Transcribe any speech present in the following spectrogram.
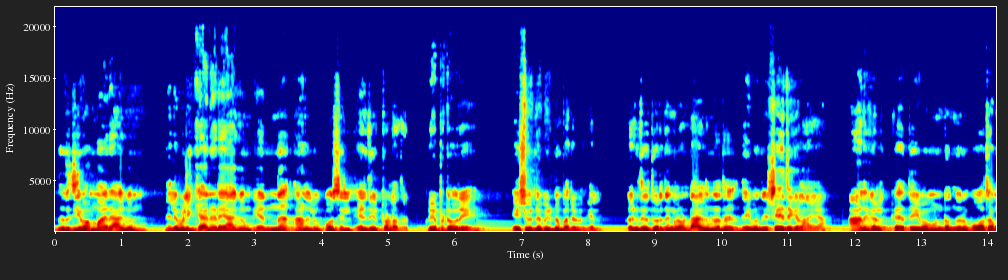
നിർജീവന്മാരാകും നിലവിളിക്കാനിടയാകും എന്ന് ആണ് ലൂക്കോസിൽ എഴുതിയിട്ടുള്ളത്. പ്രിയപ്പെട്ടവരെ യേശുവിന്റെ വീണ്ടും വരവെങ്കിൽ പ്രകൃതി ദുരന്തങ്ങൾ ഉണ്ടാകുന്നത് ദൈവനിഷേധികളായ ആളുകൾക്ക് ദൈവമുണ്ടെന്നൊരു ബോധം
